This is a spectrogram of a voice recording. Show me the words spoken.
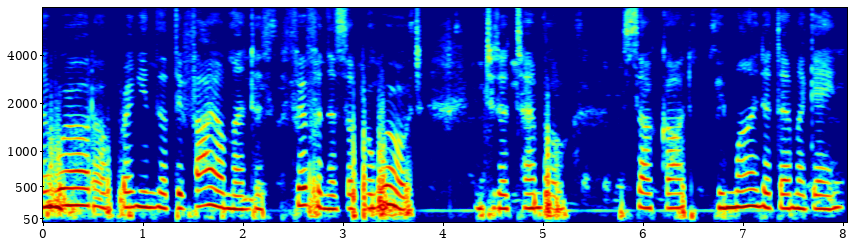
the world or bring in the defilement and filthiness of the world into the temple. So God reminded them again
